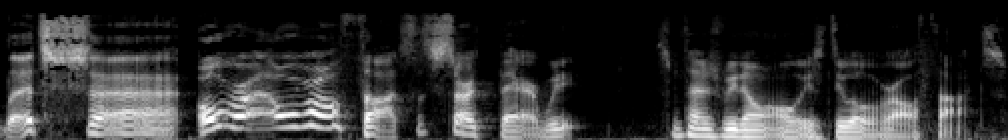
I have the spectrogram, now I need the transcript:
let's uh, overall overall thoughts. Let's start there. We sometimes we don't always do overall thoughts.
